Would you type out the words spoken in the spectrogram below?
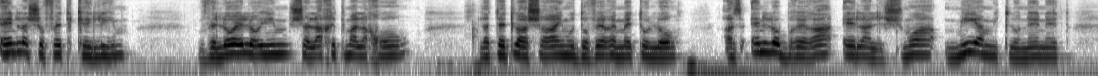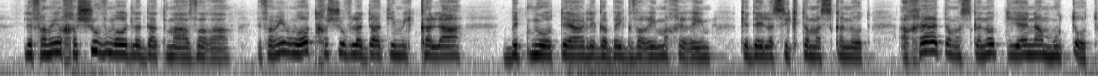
אין לשופט כלים, ולא אלוהים שלח את מלאכו לתת לו השראה אם הוא דובר אמת או לא, אז אין לו ברירה אלא לשמוע מי המתלוננת. לפעמים חשוב מאוד לדעת מה עברה, לפעמים מאוד חשוב לדעת אם היא קלה בתנועותיה לגבי גברים אחרים, כדי להסיק את המסקנות. אחרת המסקנות תהיינה מוטות.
